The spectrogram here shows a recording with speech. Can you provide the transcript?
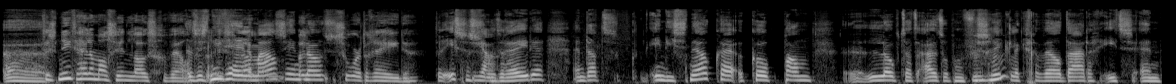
het is niet helemaal zinloos geweld. Het is niet wel helemaal een- zinloos. Een soort reden. Er is een Ja. soort reden. En dat, in die snelkookpan eh, loopt dat uit op een Mhm. verschrikkelijk gewelddadig iets. En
